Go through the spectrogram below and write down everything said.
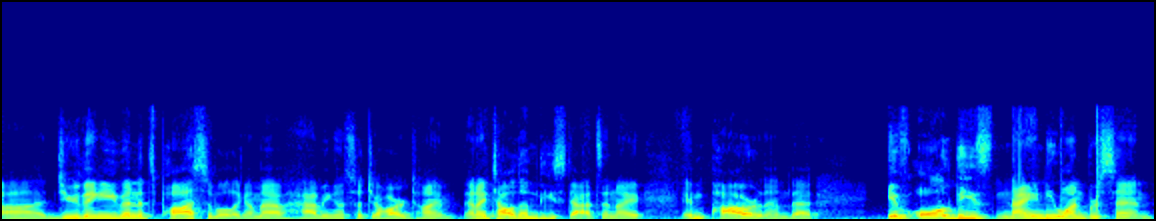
Uh, do you think even it's possible? Like I'm having a, such a hard time." And I tell them these stats, and I empower them that if all these 91%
